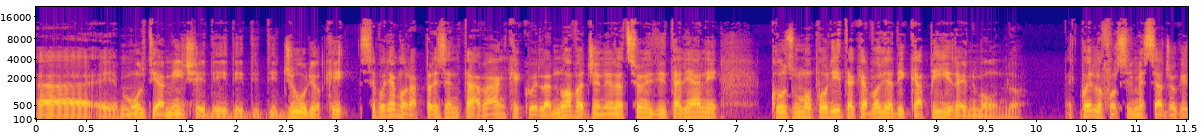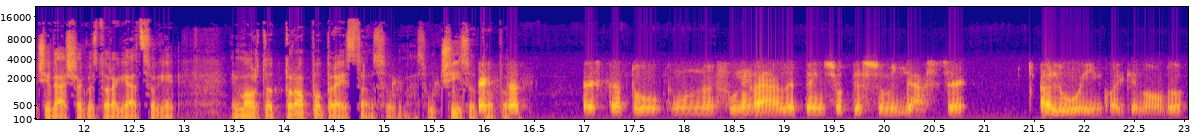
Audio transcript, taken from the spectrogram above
eh, molti amici di, di, di, Giulio che, se vogliamo, rappresentava anche quella nuova generazione di italiani cosmopolita che ha voglia di capire il mondo. E quello forse il messaggio che ci lascia questo ragazzo che è morto troppo presto, insomma, ucciso è troppo. Stato, è stato un funerale, penso che assomigliasse a lui in qualche modo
